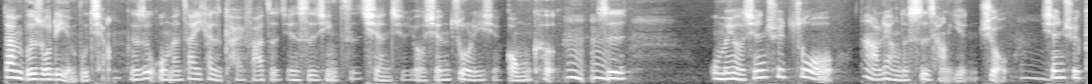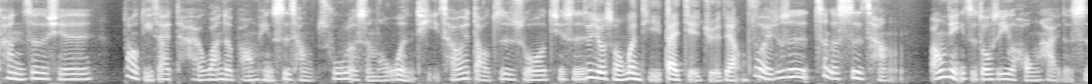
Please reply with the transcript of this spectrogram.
但不是说立妍不强，可是我们在一开始开发这件事情之前，其实有先做了一些功课，嗯嗯，是我们有先去做大量的市场研究，先去看这些。到底在台湾的保养品市场出了什么问题，才会导致说其实是有什么问题待解决这样子？对，就是这个市场保养品一直都是一个红海的市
